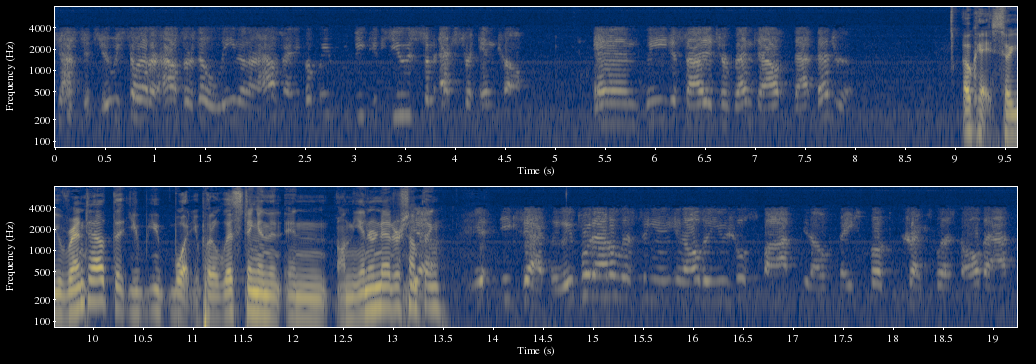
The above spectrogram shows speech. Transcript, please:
destitute. We still had our house. There was no lien on our house or anything, but we we could use some extra income, and we decided to rent out that bedroom. Okay. So you rent out that you you what you put a listing in the in on the internet or something. Yeah, yeah, exactly. We put out a listing in, in all the usual spots, you know, Facebook, Craigslist, all that.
